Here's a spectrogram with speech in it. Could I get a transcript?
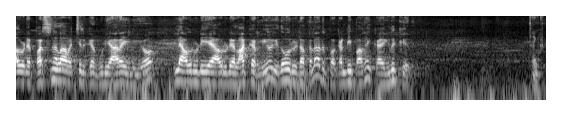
அவருடைய பர்சனலாக வச்சுருக்கக்கூடிய அறையிலையோ இல்லை அவருடைய அவருடைய லாக்கர்லேயோ ஏதோ ஒரு இடத்துல அது இப்போ கண்டிப்பாக க இருக்குது தேங்க்யூ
